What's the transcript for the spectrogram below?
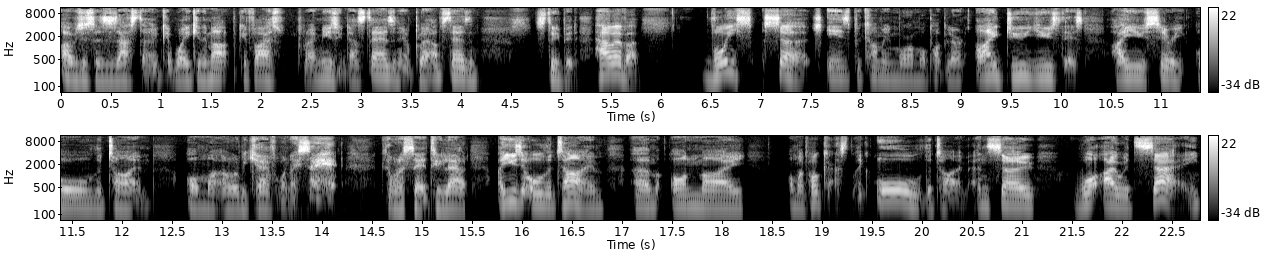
I was just a disaster. I kept waking him up if I play music downstairs and it would play upstairs and stupid. However, voice search is becoming more and more popular, and I do use this. I use Siri all the time on my. I to be careful when I say it because I want to say it too loud. I use it all the time um, on my on my podcast, like all the time, and so what I would say,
